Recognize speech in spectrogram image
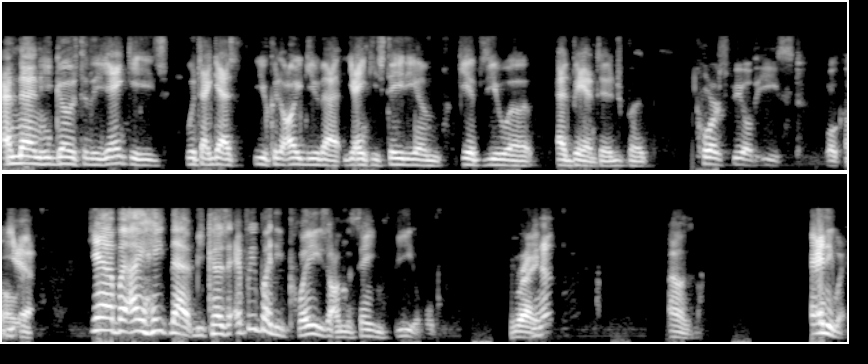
and then he goes to the Yankees, which I guess you could argue that Yankee Stadium gives you a advantage, but Coors Field East, we'll call yeah. Yeah, but I hate that because everybody plays on the same field. Right. You know? I don't know. Anyway,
